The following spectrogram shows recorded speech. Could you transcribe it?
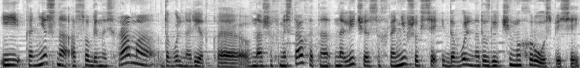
И, конечно, особенность храма довольно редкая в наших местах – это наличие сохранившихся и довольно различимых росписей,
